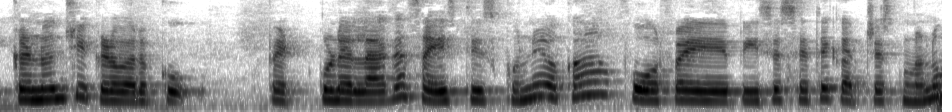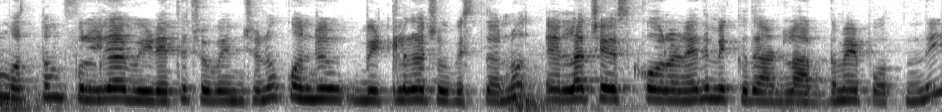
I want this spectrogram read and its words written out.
ఇక్కడ నుంచి ఇక్కడ వరకు. పెట్టుకునేలాగా సైజ్ తీసుకుని ఒక ఫోర్ ఫైవ్ పీసెస్ అయితే కట్ చేసుకున్నాను. మొత్తం ఫుల్గా వీడైతే చూపించను. కొంచెం బిట్లుగా చూపిస్తాను. ఎలా చేసుకోవాలనేది మీకు దాంట్లో అర్థమైపోతుంది.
